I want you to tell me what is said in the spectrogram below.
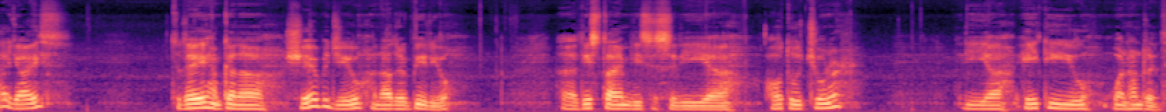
Hi guys, today I'm gonna share with you another video. Uh, this time this is the uh, auto tuner, the uh, ATU 100.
